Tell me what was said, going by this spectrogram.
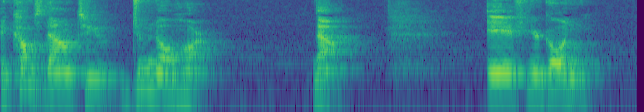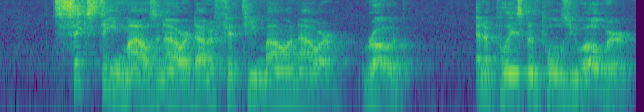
It comes down to do no harm. Now, if you're going 16 miles an hour down a 15 mile an hour road and a policeman pulls you over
